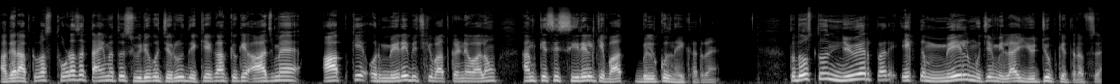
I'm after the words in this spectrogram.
अगर आपके पास थोड़ा सा टाइम है तो इस वीडियो को ज़रूर देखिएगा, क्योंकि आज मैं आपके और मेरे बीच की बात करने वाला हूँ। हम किसी सीरियल की बात बिल्कुल नहीं कर रहे हैं। तो दोस्तों न्यू ईयर पर एक मेल मुझे मिला यूट्यूब की तरफ़ से।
